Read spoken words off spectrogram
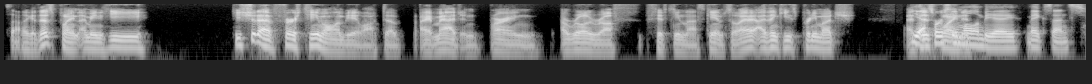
So like at this point, I mean he he should have first team all NBA locked up, I imagine, barring a really rough 15 last game. So I, I think he's pretty much yeah, first point, team All NBA makes sense,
